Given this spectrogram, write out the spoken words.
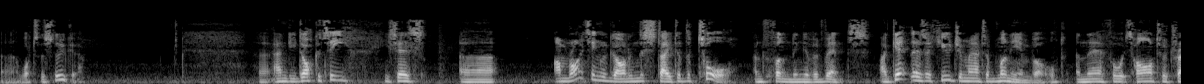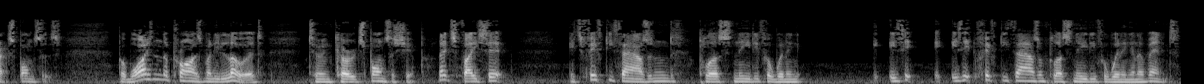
uh, watch the snooker. Uh, Andy Doherty, he says, uh, I'm writing regarding the state of the tour and funding of events. I get there's a huge amount of money involved, and therefore it's hard to attract sponsors. But why isn't the prize money lowered to encourage sponsorship? Let's face it, it's 50,000 plus needed for winning. Is it, is it 50,000 plus needed for winning an event?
